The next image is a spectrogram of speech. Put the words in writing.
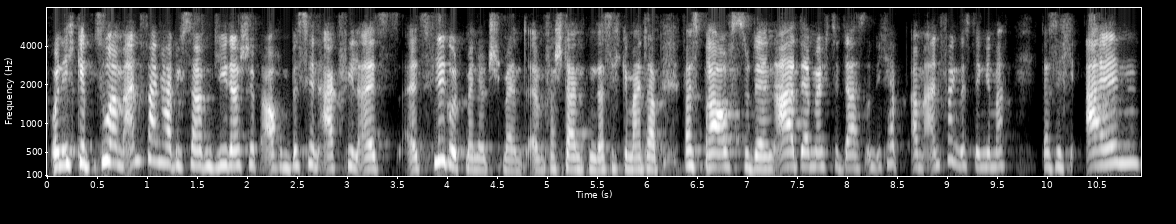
Und ich gebe zu, am Anfang habe ich Servant Leadership auch ein bisschen arg viel als, als Feelgood Management äh, verstanden, dass ich gemeint habe, was brauchst du denn? Ah, der möchte das. Und ich habe am Anfang das Ding gemacht, dass ich allen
